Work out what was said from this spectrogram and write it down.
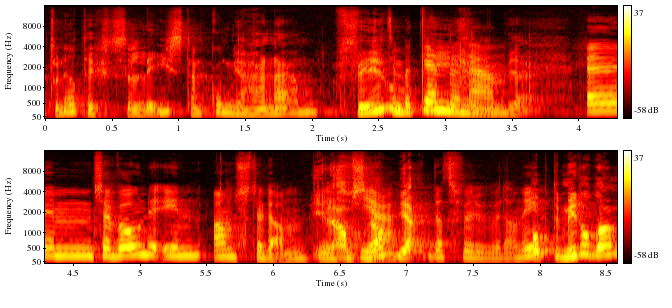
toneelteksten leest, dan kom je haar naam veel een bekende tegen. naam. Ja. Ehm, zij woonde in Amsterdam. In Amsterdam, ja. Dat vullen we dan in. Op de Middeldam,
